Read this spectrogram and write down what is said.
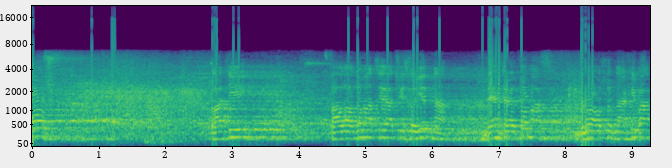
Lož platí. Fauloval domáci hra číslo 1 Dentrel Tomas, druhá osobná chyba,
